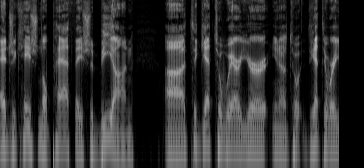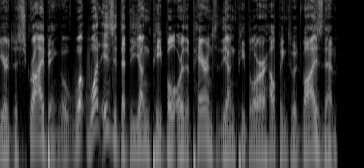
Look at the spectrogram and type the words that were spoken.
educational path they should be on uh, to get to where you're, you know, to, to, get to where you're describing. What what is it that the young people or the parents of the young people are helping to advise them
